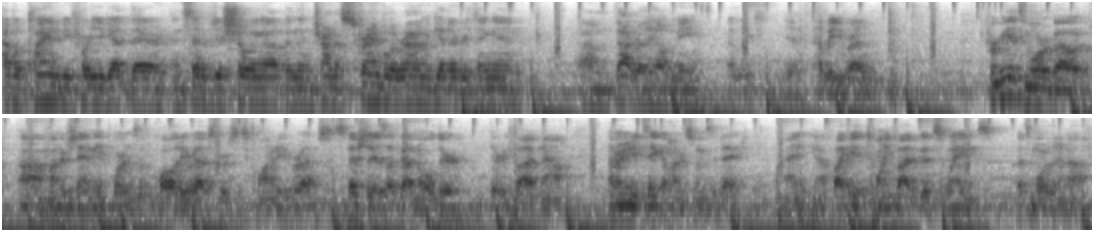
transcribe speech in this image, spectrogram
have a plan before you get there instead of just showing up and then trying to scramble around and get everything in. Um, that really helped me, at least. Yeah. How about you, Ryan? For me, it's more about um, understanding the importance of quality reps versus quantity of reps, especially as I've gotten older, 35 now. I don't need to take 100 swings a day. I, you know, if I get 25 good swings, that's more than enough.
